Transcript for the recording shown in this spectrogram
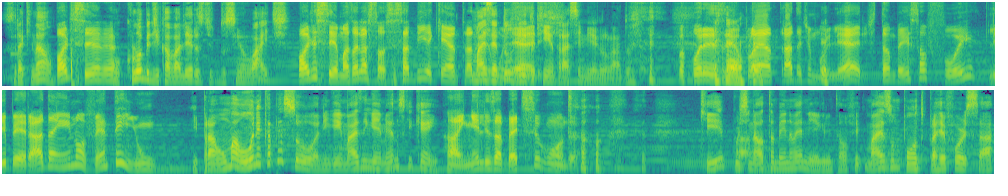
Será que não? Pode ser, né? O Clube de Cavaleiros de- do Sr. White? Pode ser, mas olha só, você sabia que a entrada Mas de é mulheres... duvido que entrasse negro lá. Du- Por exemplo, a entrada de mulheres também só foi liberada em 91. E pra uma única pessoa, ninguém mais, ninguém menos que quem? Rainha Elizabeth II. Que, por sinal, também não é negra. Então fica mais um ponto pra reforçar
